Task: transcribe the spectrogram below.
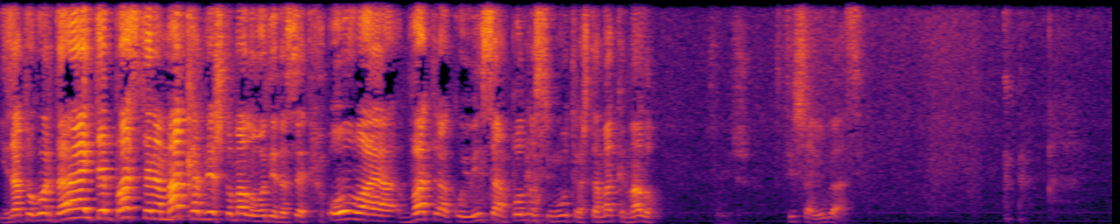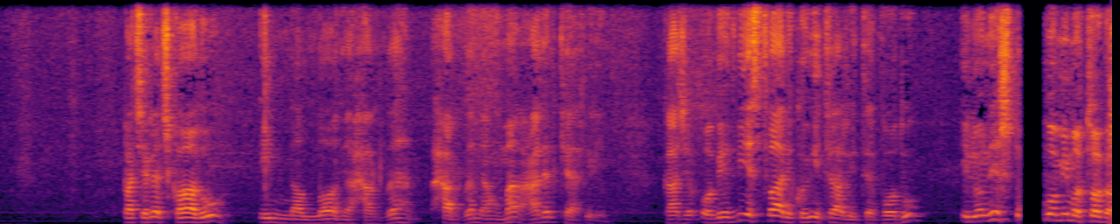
I zato govor, dajte, bacite nam makar nešto malo vode, da se ova vatra koju insan podnosi unutra, šta makar malo stiša i ugasi. Pa će reći, kalu, inna Allahe harramahuma alel kafirin. Kaže, ove dvije stvari koje vi tražite, vodu, ili on nešto drugo mimo toga,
